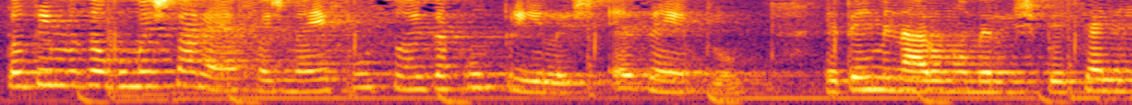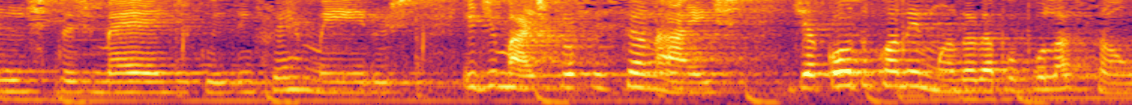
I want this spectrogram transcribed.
Então temos algumas tarefas né, e funções a cumpri-las. Exemplo, determinar o número de especialistas, médicos, enfermeiros e demais profissionais, de acordo com a demanda da população.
